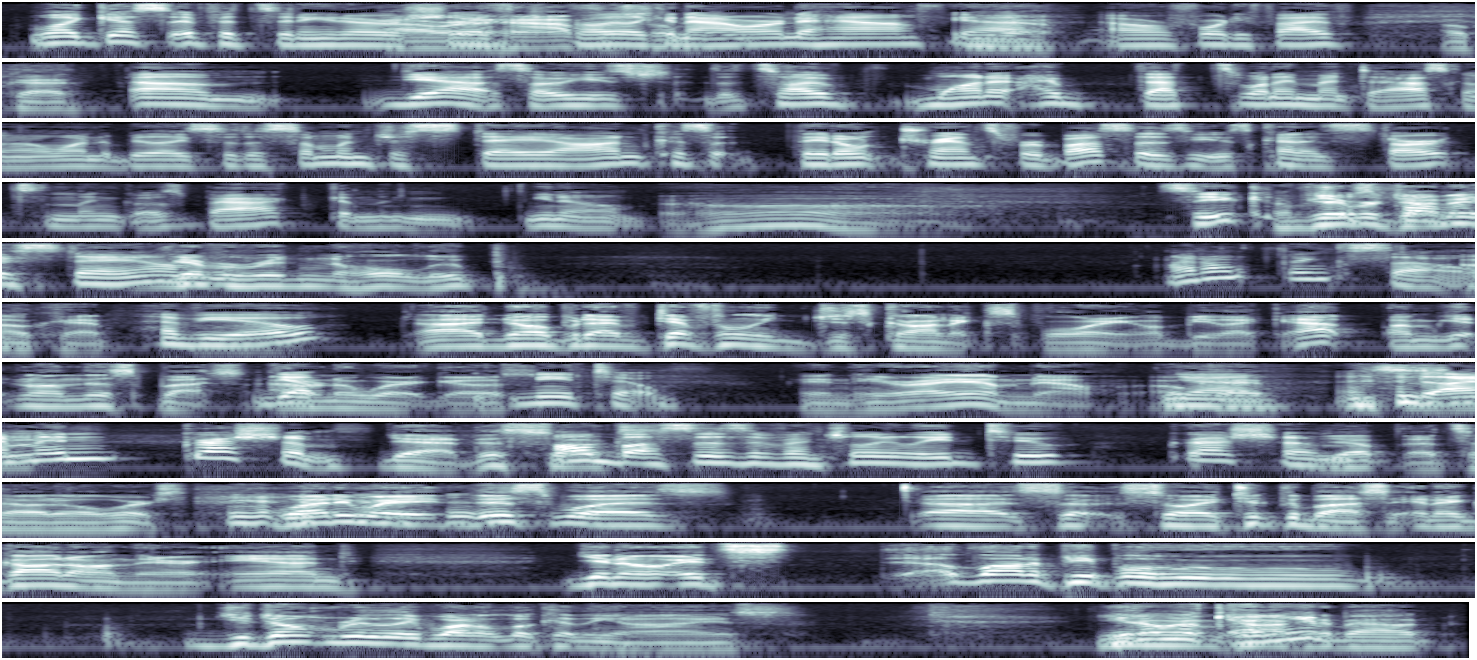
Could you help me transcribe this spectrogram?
Well, I guess if it's an eight-hour Hour shift, probably like an hour and a half. Yeah, Yeah. hour forty-five. Okay. Um, yeah, so he's so I wanted. I, that's what I meant to ask him. I wanted to be like, so does someone just stay on because they don't transfer buses? He just kind of starts and then goes back, and then you know. Oh. So you could Have you just ever done probably it? stay on. Have you ever ridden a whole loop? I don't think so. Okay. Have you? Uh, no, but I've definitely just gone exploring. I'll be like, oh, I'm getting on this bus. I don't know where it goes. Me too. And here I am now. Okay. Yeah, and I'm in Gresham. Yeah, this All buses eventually lead to Gresham. Yep, that's how it all works. Well, anyway, this was uh, so. So I took the bus and I got on there, and you know, it's a lot of people who you don't really want to look in the eyes. You, You know don't what I'm look any- about?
